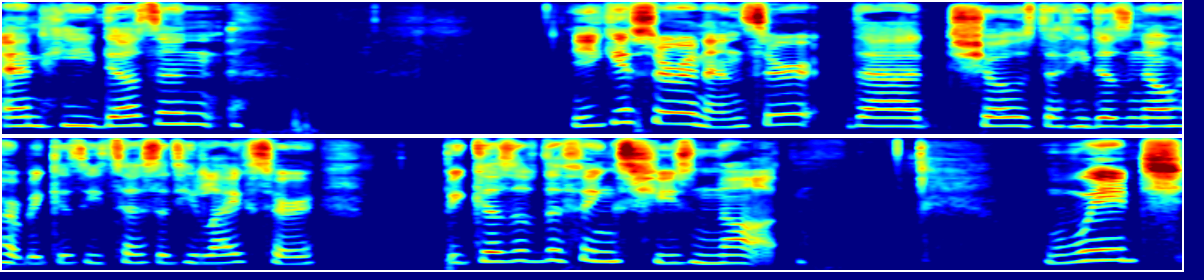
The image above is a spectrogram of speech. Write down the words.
and he doesn't he gives her an answer that shows that he doesn't know her because he says that he likes her because of the things she's not. Which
